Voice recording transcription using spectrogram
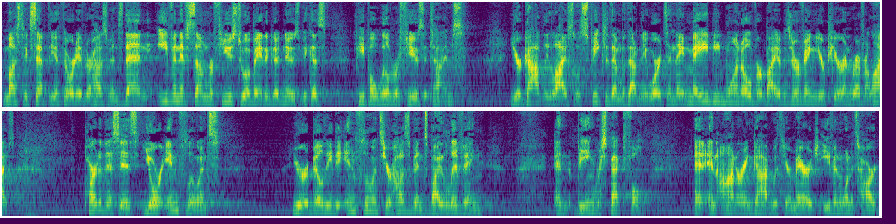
must accept the authority of their husbands. Then, even if some refuse to obey the good news, because people will refuse at times, your godly lives will speak to them without any words, and they may be won over by observing your pure and reverent lives. Part of this is your influence, your ability to influence your husbands by living and being respectful and, and honoring God with your marriage, even when it's hard.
